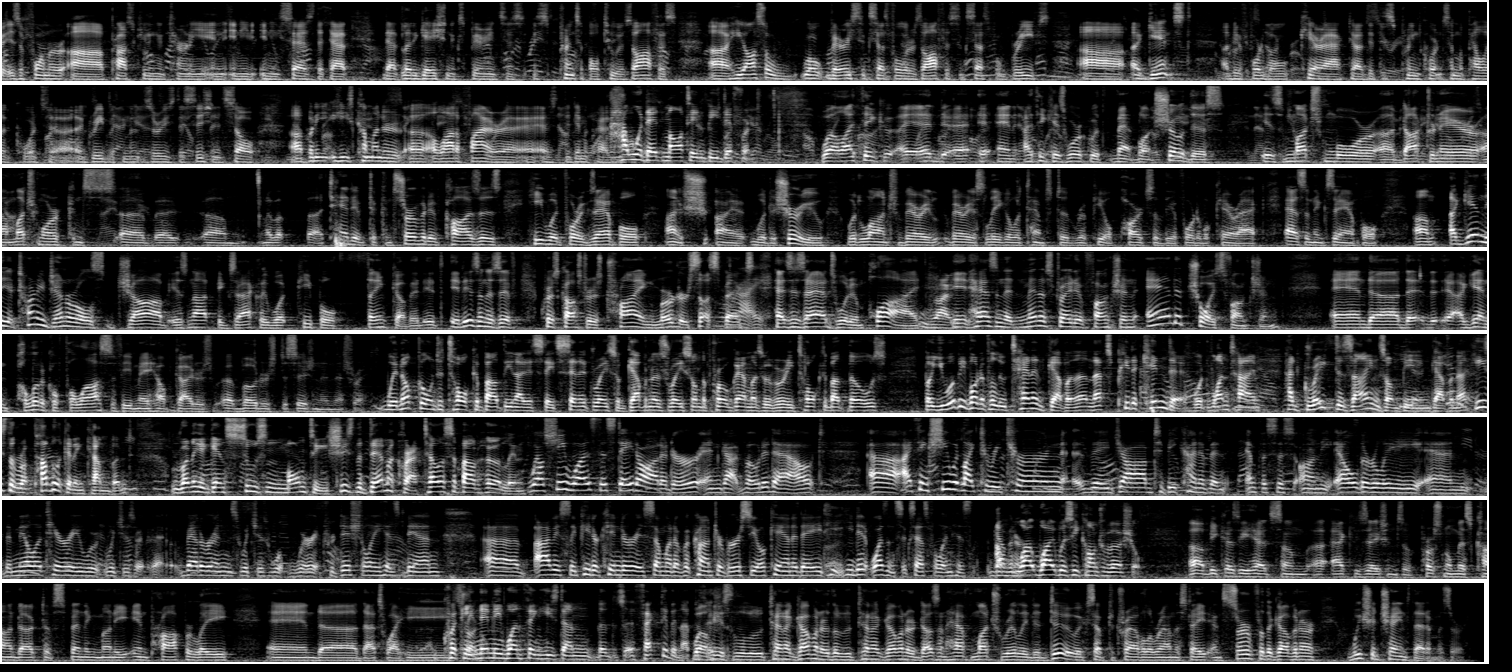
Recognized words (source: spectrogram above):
is a former uh, prosecuting attorney, and, and, he, and, he, says that that, that litigation experience is, is principal to his office. Uh, he also wrote very successful, or his office successful briefs uh, against the Affordable Care Act uh, that the Supreme Court and some appellate courts uh, agreed with Missouri's decision. So, uh, but he, he's come under uh, a lot of fire uh, as the Democrat. How would Ed Martin be different? Well, I think Ed, and I think his work with Matt Blunt showed this, is much more doctrinaire, much more um, attentive to conservative causes. He would, for example, I, I, would assure you, would launch very various legal attempts to repeal parts of the Affordable Care Act, as an example. Um, again, the Attorney General's job is not exactly what people think of it. It, it isn't as if Chris Koster is trying murder suspects, right. as his ads would imply. Right. It has an administrative function and a choice function. And uh, the, the, again, political philosophy may help guide uh, voters' decision in this race. We're not going to talk about the United States Senate race or governor's race on the program, as we've already talked about those. But you will be voting for lieutenant governor, and that's Peter Kinder, who at one time had great designs on being governor. He's the Republican incumbent running against Susan Montee. She's the Democrat. Tell us about her, Lynn. Well, she was the state auditor and got voted out. Uh, I think she would like to return the job to be kind of an emphasis on the elderly and the military, which is uh, veterans, which is wh- where it traditionally has been. Uh, obviously, Peter Kinder is somewhat of a controversial candidate. He, he did, wasn't successful in his governor. why, why was he controversial? Uh, because he had some uh, accusations of personal misconduct, of spending money improperly, and uh, that's why he. Quickly, started- name me one thing he's done that's effective in that Well, position. he's the lieutenant governor. The lieutenant governor doesn't have much really to do except to travel around the state and serve for the governor. We should change that in Missouri.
